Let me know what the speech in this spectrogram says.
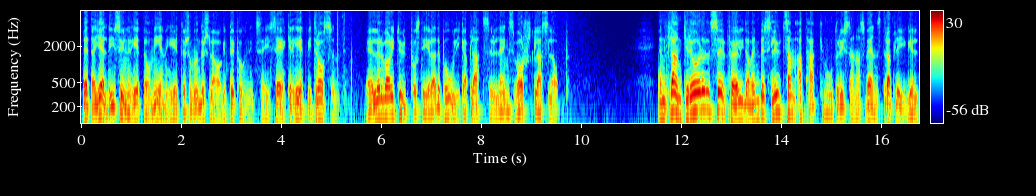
Detta gällde i synnerhet de enheter som under slaget befunnit sig i säkerhet vid trossen eller varit utposterade på olika platser längs Vorsklas lopp. En flankrörelse följd av en beslutsam attack mot ryssarnas vänstra flygel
